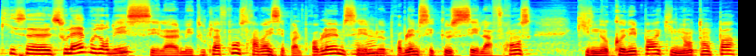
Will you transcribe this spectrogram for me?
qui se soulève aujourd'hui C'est là, mais toute la France travaille, c'est pas le problème. C'est mhm. le problème, c'est que c'est la France qu'il ne connaît pas, qu'il n'entend pas,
